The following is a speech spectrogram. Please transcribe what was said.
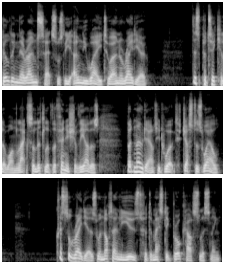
building their own sets was the only way to own a radio. This particular one lacks a little of the finish of the others, but no doubt it worked just as well. Crystal radios were not only used for domestic broadcast listening,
